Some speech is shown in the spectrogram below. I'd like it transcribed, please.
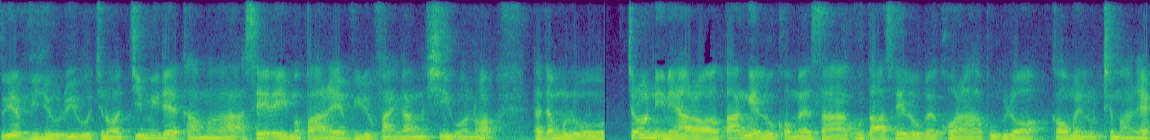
သူ့ရဲ့ဗီဒီယိုတွေကိုကျွန်တော်ကြည့်မိတဲ့အခါမှာအစဲတွေမပါတဲ့ဗီဒီယိုဖိုင်ကမရှိဘူးပေါ့နော်ဒါကြောင့်မလို့ ကျွန်တော်အနေနဲ့ကတော့သားငယ်လို့ခေါ်မဲ့စာကိုသားဆဲလို့ပဲခေါ်တာပူပြီးတော့ကောင်းမယ်လို့ထင်ပါတယ်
